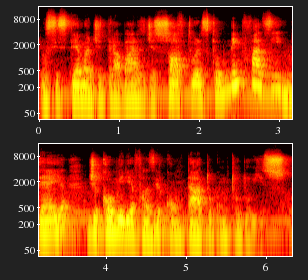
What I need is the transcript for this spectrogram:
no sistema de trabalhos de softwares que eu nem fazia ideia de como iria fazer contato com tudo isso.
